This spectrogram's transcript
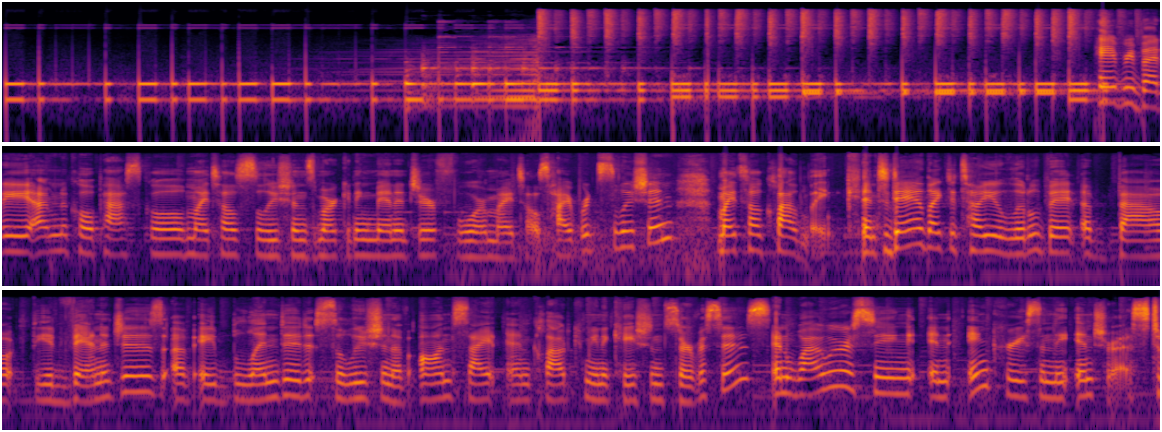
Hey everybody, I'm Nicole Pascal, Mitel Solutions Marketing Manager for Mitel's hybrid solution, Mitel CloudLink. And today I'd like to tell you a little bit about the advantages of a blended solution of on-site and cloud communication services and why we are seeing an increase in the interest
